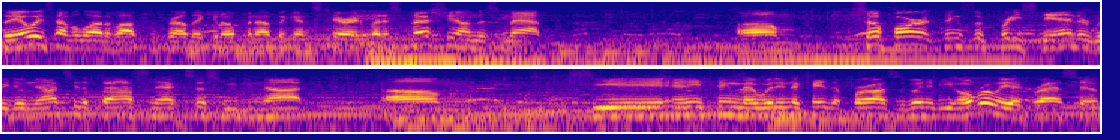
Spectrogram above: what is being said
They always have a lot of options for how they can open up against Terran, but especially on this map. Um, so far, things look pretty standard. We do not see the fast Nexus. We do not um, see anything that would indicate that Protoss is going to be overly aggressive.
